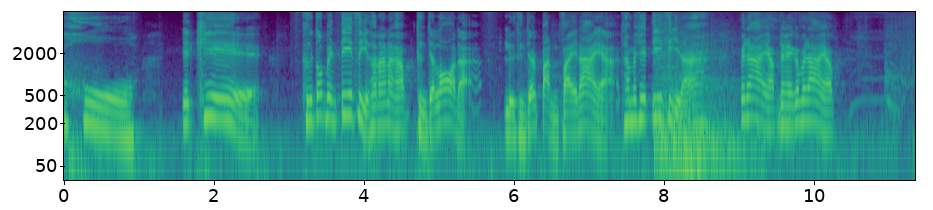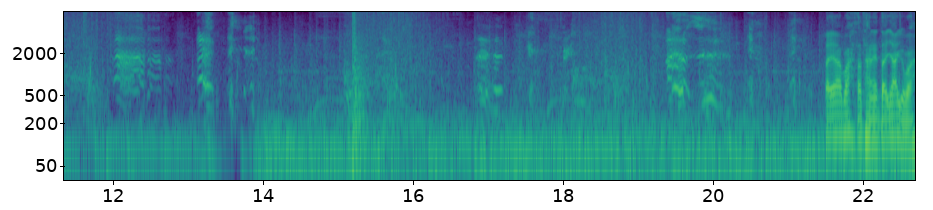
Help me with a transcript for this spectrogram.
อ้โห เย็ดเค คือต้องเป็นตี้สี่เท่านั้นนะครับ ถึงจะรอดอะ หรือถึงจะปั่นไฟได้อะ ถ้าไม่ใช่ตี้สี่นะ ไม่ได้ครับ ยังไงก็ไม่ได้ครับ ตายยากปะสถานในตายากอยู่ปะ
